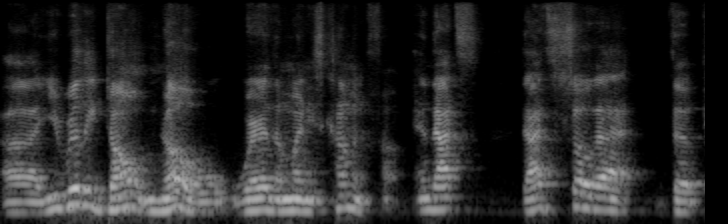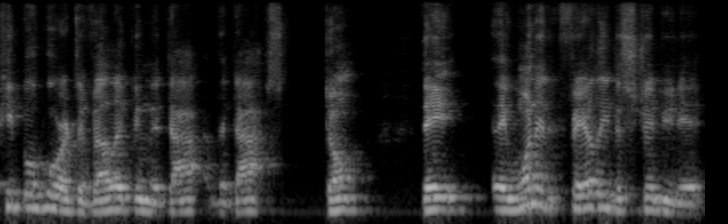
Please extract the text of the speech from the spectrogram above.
uh, you really don't know where the money's coming from, and that's that's so that the people who are developing the dot the DApps don't they they want to fairly distribute it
